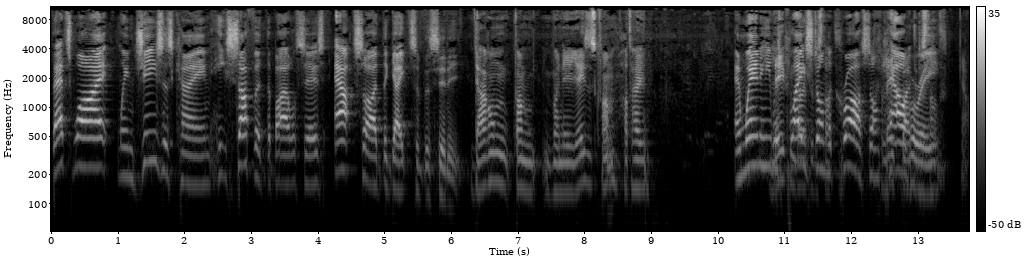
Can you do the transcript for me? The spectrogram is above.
That's why when Jesus came, he suffered, the Bible says, outside the gates of the city. Daarom kwam, wanneer Jezus kwam, had hij And when he was placed on the cross on Calvary. Ja.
